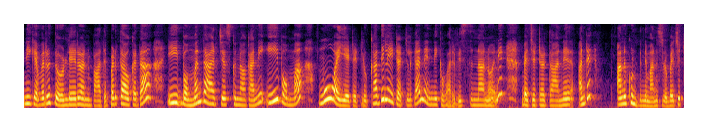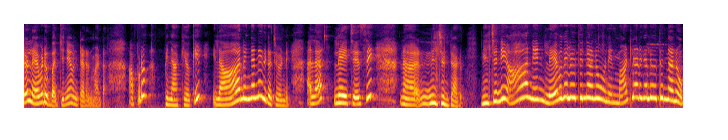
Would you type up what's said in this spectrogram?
నీకెవరు తోడలేరు అని బాధపడతావు కదా. ఈ బొమ్మను తయారు చేసుకున్నావు కానీ ఈ బొమ్మ మూవ్ అయ్యేటట్లు కదిలేటట్లుగా నేను నీకు వరవిస్తున్నాను అని బెజెటోతో అనే అంటే అనుకుంటుంది మనసులో. బెజెటో లేవడు బజ్జినే ఉంటాడనమాట. అప్పుడు పినాకియోకి ఇలా అనగానే ఇదిగో చూడండి అలా లేచేసి నిల్చుంటాడు. నిల్చుని ఆ నేను లేవగలుగుతున్నాను నేను మాట్లాడగలుగుతున్నాను.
